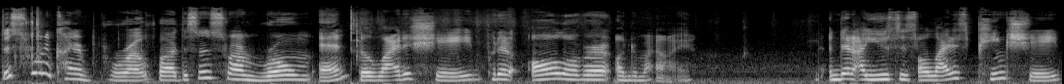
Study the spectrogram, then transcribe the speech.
This one kind of broke, but this is from rom&nd. The lightest shade. Put it all over under my eye. And then I use this uh, lightest pink shade.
